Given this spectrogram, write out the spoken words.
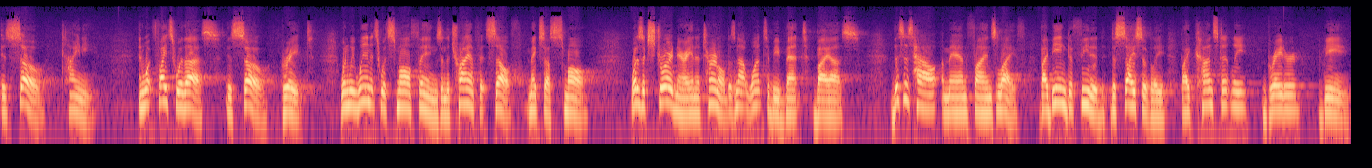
is so tiny, and what fights with us is so great. When we win, it's with small things, and the triumph itself makes us small. What is extraordinary and eternal does not want to be bent by us. This is how a man finds life by being defeated decisively by constantly greater beings.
